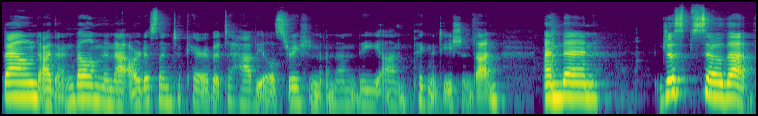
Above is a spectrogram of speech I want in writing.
bound either in vellum, and then that artist then took care of it to have the illustration and then the um, pigmentation done. And then just so that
